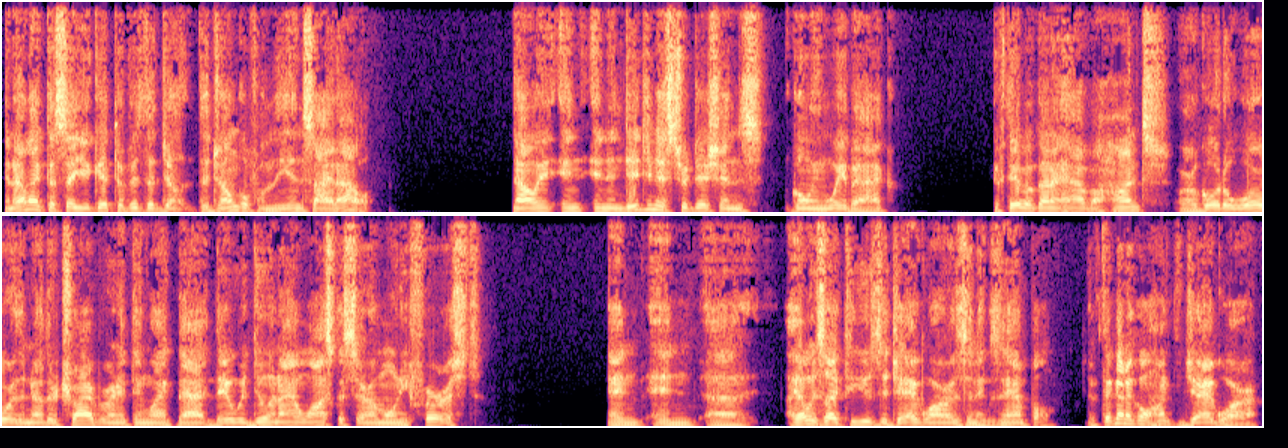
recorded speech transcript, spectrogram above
And I like to say you get to visit the jungle from the inside out. Now, in, in indigenous traditions going way back, if they were going to have a hunt or go to war with another tribe or anything like that, they would do an ayahuasca ceremony first. And and uh, I always like to use the jaguar as an example. If they're going to go hunt the jaguar,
